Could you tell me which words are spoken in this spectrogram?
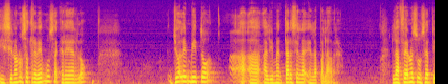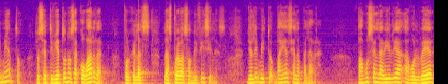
y si no nos atrevemos a creerlo, yo le invito a, alimentarse en la, palabra. La fe no es un sentimiento, los sentimientos nos acobardan porque las, las pruebas son difíciles. Yo le invito, váyase a la palabra. Vamos en la Biblia a volver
